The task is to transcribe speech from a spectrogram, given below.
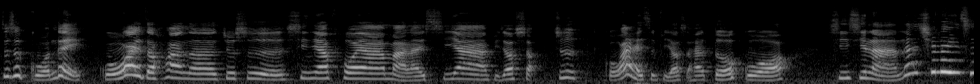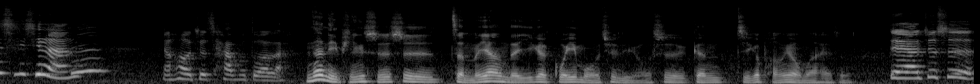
这是国内。国外的话呢，就是新加坡呀、马来西亚比较少，就是国外还是比较少。还有德国、新西兰，那去了一次新西兰，然后就差不多了。那你平时是怎么样的一个规模去旅游？是跟几个朋友吗？还是？对啊，就是。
